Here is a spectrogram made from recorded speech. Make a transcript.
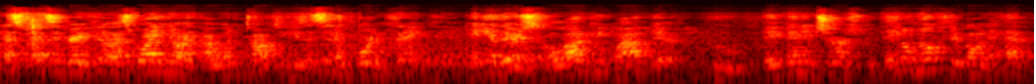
that's that's a great feeling. That's why you know I, I want to talk to you because it's an important thing. And you know, there's a lot of people out there who they've been in church, but they don't know if they're going to heaven.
